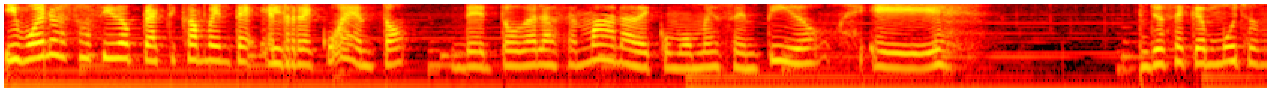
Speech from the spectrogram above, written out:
Y bueno, eso ha sido prácticamente el recuento de toda la semana, de cómo me he sentido. Eh, yo sé que muchos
